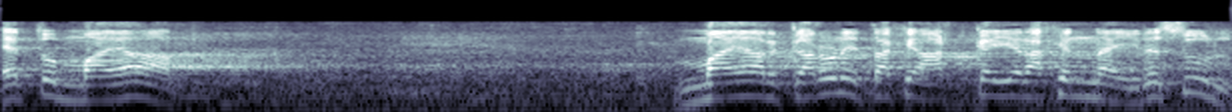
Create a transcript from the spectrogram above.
এত মায়ার মায়ার কারণে তাকে আটকাইয়ে রাখেন নাই রসুল।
